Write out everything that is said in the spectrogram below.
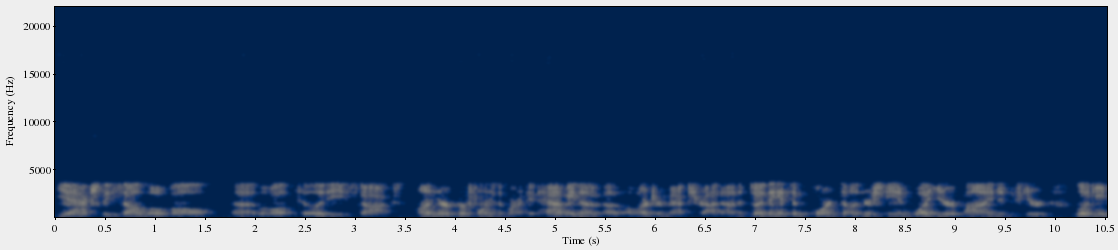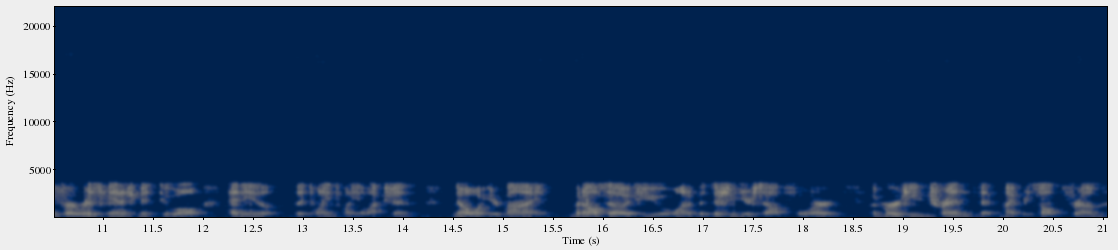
you actually saw low vol, uh, low volatility stocks underperforming the market, having a, a larger max drawdown. And so I think it's important to understand what you're buying. And if you're looking for a risk management tool heading the 2020 election, know what you're buying. But also, if you want to position yourself for emerging trends that might result from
